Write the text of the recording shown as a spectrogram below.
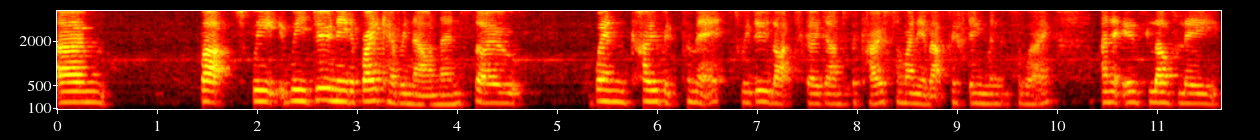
Um, but we we do need a break every now and then. So when COVID permits, we do like to go down to the coast. I'm only about 15 minutes away, and it is lovely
